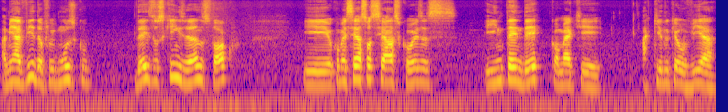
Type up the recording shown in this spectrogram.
a minha vida, eu fui músico desde os 15 anos, toco. E eu comecei a associar as coisas e entender como é que aquilo que eu via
